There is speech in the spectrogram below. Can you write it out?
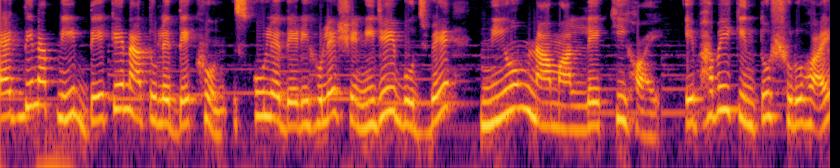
একদিন আপনি ডেকে না তুলে দেখুন, স্কুলে দেরি হলে সে নিজেই বুঝবে নিয়ম না মানলে কি হয়। এভাবেই কিন্তু শুরু হয়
